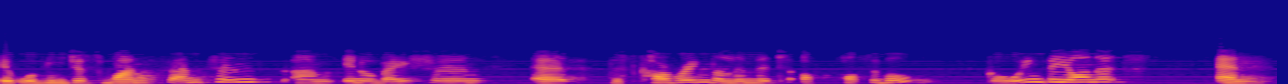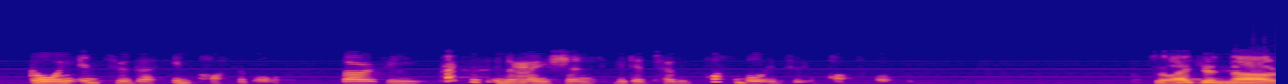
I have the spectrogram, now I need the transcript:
it would be just one sentence, um, innovation at discovering the limit of possible, going beyond it, and going into the impossible. So if we practice innovation, we can turn possible into impossible. So I can, uh,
